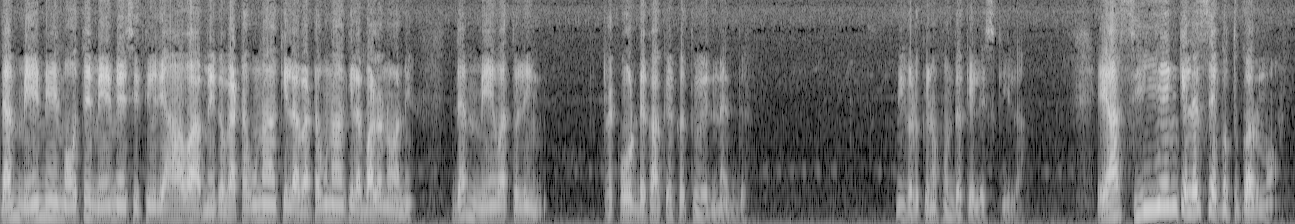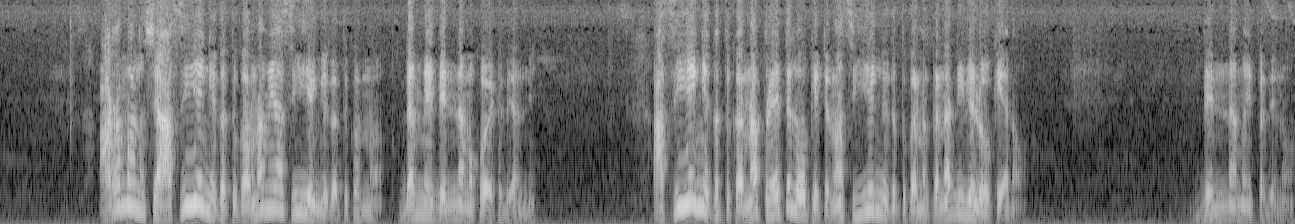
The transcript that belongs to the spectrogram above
දැන් මේ මේ මොහොතේ මේ මේ සිතුවිලි ආවා මේක වැටුණා කියලා වැටුණා කියලා බලනවනේ. දැන් මේවා තුලින් රෙකෝඩ් එකක් එකතු වෙන්නේ නැද්ද? මේකට කියන හොඳ කෙලස් කියලා. එයා 100න් කෙලස් එකතු කරනවා. අර මනුස්සයා 80න් එකතු කරනවා මෙයා 100න් එකතු කරනවා. දැන් මේ දෙන්නම කොහෙටද යන්නේ? 80න් එකතු කරනවා പ്രേත ලෝකෙට යනවා 100න් එකතු කරන කෙනා දිව්‍ය ලෝකේ යනවා. දෙන්නම ඉපදෙනවා.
